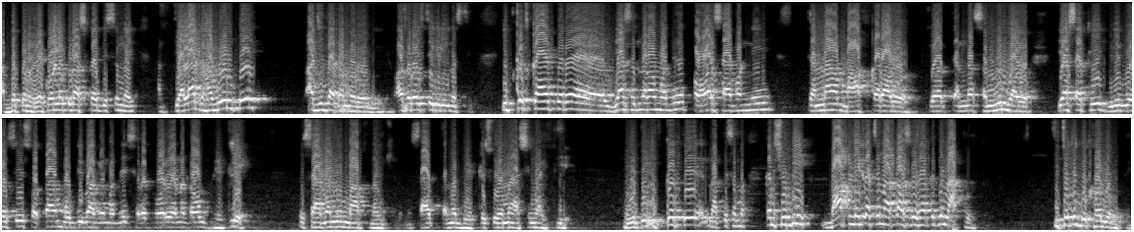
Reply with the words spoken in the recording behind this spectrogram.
अद्याप पण रेकॉर्डला पुढे असं काही दिसत नाही. आणि त्याला घाबरून ते अजितदादांबरोबर गेले. अदरवाईज ते गेले नसते. इतकंच काय तर या संदर्भामध्ये पवार साहेबांनी त्यांना माफ करावं. किंवा त्यांना समजून घ्यावं. यासाठी दिलीप वळसे स्वतः मोदी बागेमध्ये शरद पवार यांना जाऊन भेटले. तर साहेबांनी माफ नाही केलं. साहेब त्यांना भेटले सुद्धा नाही अशी माहिती आहे. म्हणजे ते इतकं ते नातेसंबंध कारण शेवटी बाप लेखाचं नातं असल्यासारखं ते नातं होतं. तिथे ते दुखावले होते.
